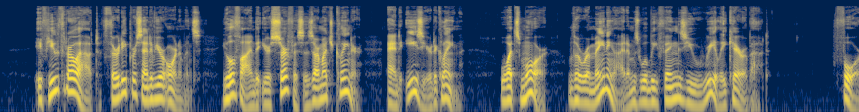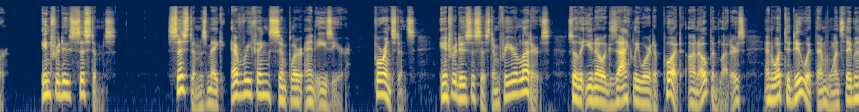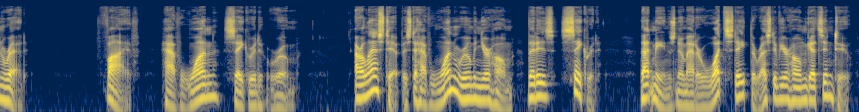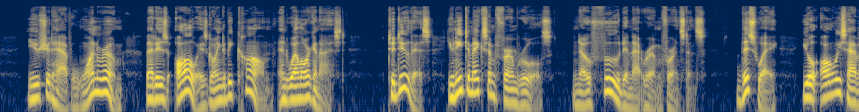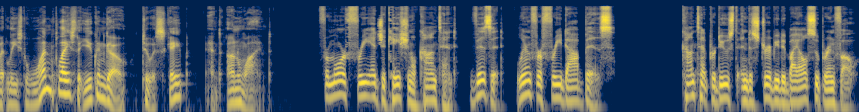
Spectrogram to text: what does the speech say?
If you throw out 30% of your ornaments, you'll find that your surfaces are much cleaner and easier to clean. What's more, the remaining items will be things you really care about. 4. Introduce systems. Systems make everything simpler and easier. For instance, introduce a system for your letters so that you know exactly where to put unopened letters and what to do with them once they've been read. 5. Have one sacred room. Our last tip is to have one room in your home that is sacred. That means no matter what state the rest of your home gets into, you should have one room that is always going to be calm and well organized. To do this, you need to make some firm rules. No food in that room, for instance. This way, you'll always have at least one place that you can go to escape and unwind. For more free educational content, visit learnforfree.biz. Content produced and distributed by AllSuperInfo.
